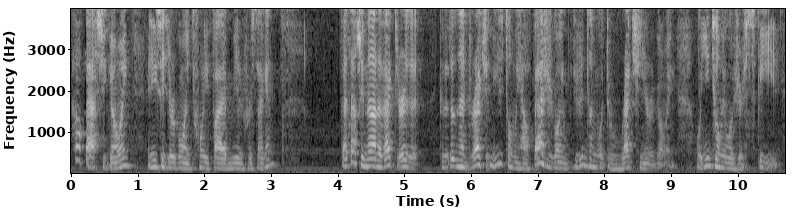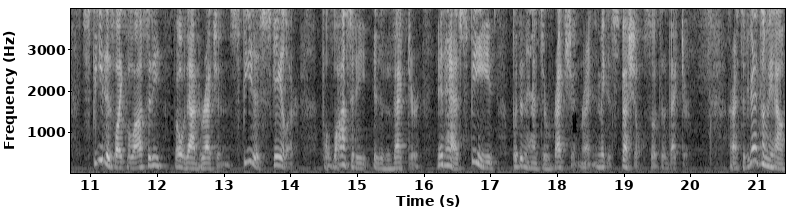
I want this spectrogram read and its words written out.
how fast are you going? And you said you were going 25 meters per second. That's actually not a vector, is it? Because it doesn't have direction. You just told me how fast you're going, but you didn't tell me what direction you were going. What you told me was your speed. Speed is like velocity, but without direction. Speed is scalar. Velocity is a vector. It has speed, but then it has direction, right? It makes it special, so it's a vector. All right, so if you're going to tell me how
